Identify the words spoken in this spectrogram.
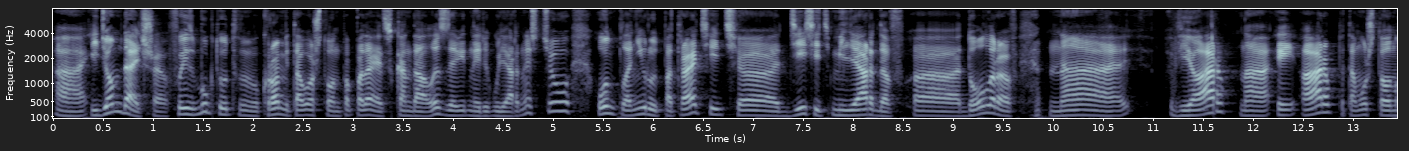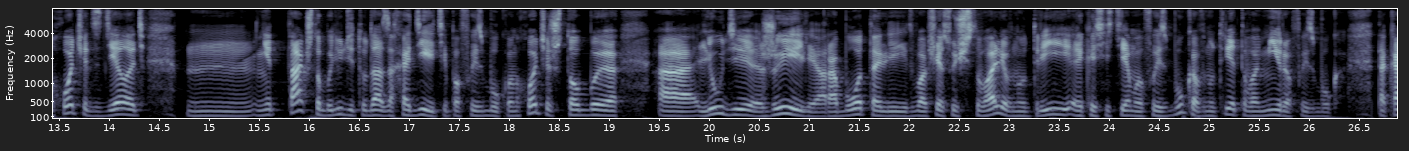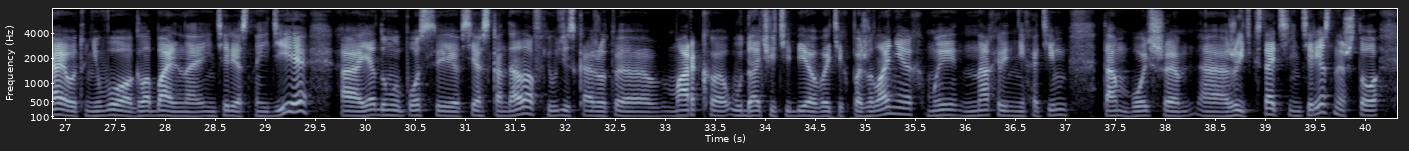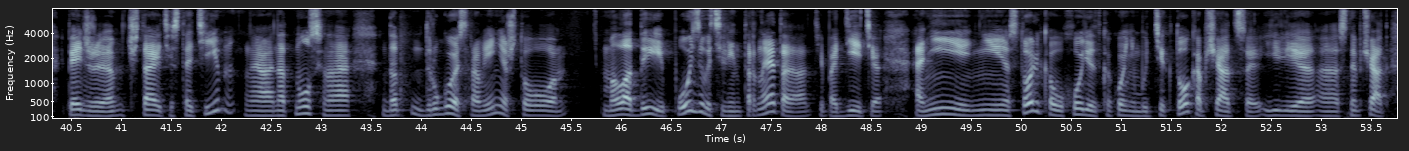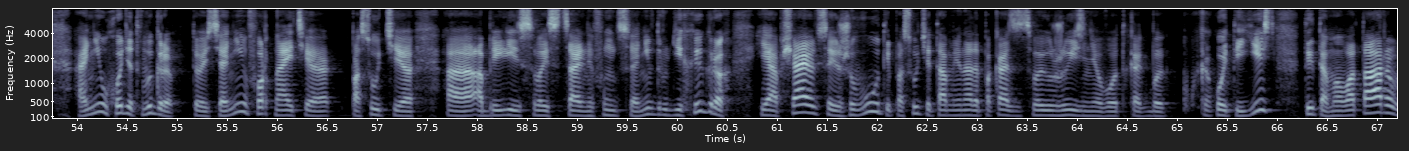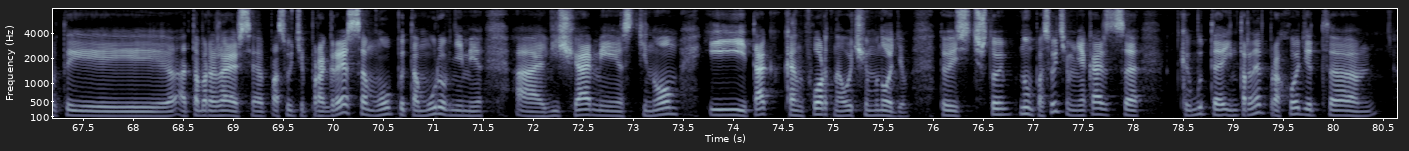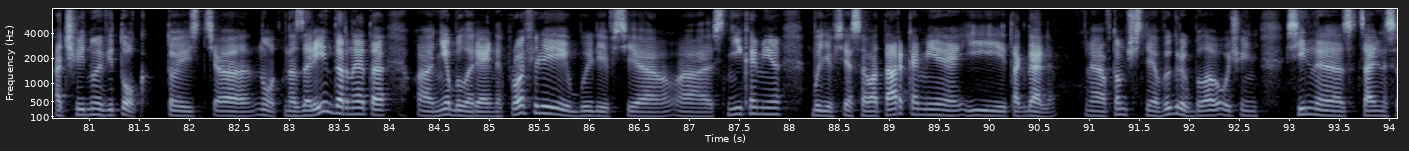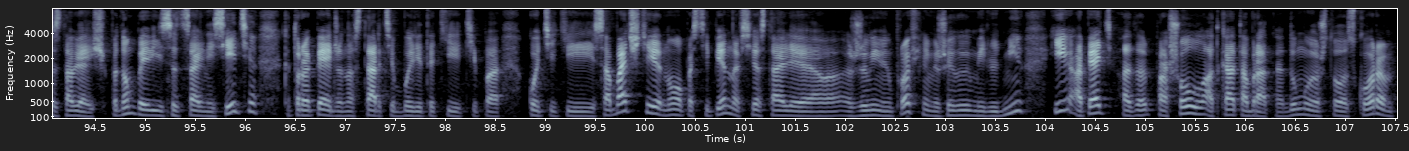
А, идем дальше. Facebook тут, кроме того, что он попадает в скандалы с завидной регулярностью, он планирует потратить 10 э, миллиардов э, долларов на VR, на AR, потому что он хочет сделать не так, чтобы люди туда заходили, типа Facebook, он хочет, чтобы э, люди жили, работали и вообще существовали внутри экосистемы Facebook, внутри этого мира Facebook. Такая вот у него глобальная интересная идея. Э, я думаю, после всех скандалов люди скажут, э, Марк, удачи тебе в этих пожеланиях, мы нахрен не хотим там больше э, жить. Кстати, интересно, что, опять же, читая эти статьи, э, наткнулся на другое сравнение, что молодые пользователи интернета, типа дети, они не столько уходят в какой-нибудь ТикТок общаться или э, Snapchat, они уходят в игры. То есть они в Fortnite, по сути, а, обрели свои социальные функции, они в других играх и общаются, и живут, и, по сути, там не надо показывать свою жизнь, вот как бы какой ты есть, ты там аватар, ты отображаешься, по сути, прогрессом, опытом, уровнями, а, вещами, стеном, и так комфортно очень многим. То есть, что, ну, по сути, мне кажется, как будто интернет проходит а, очередной виток, то есть, а, ну, вот на заре интернета а, не было реальных профилей, были все а, с никами, были все с аватарками и так далее в том числе в играх была очень сильная социальная составляющая. Потом появились социальные сети, которые, опять же, на старте были такие, типа, котики и собачки, но постепенно все стали живыми профилями, живыми людьми, и опять прошел откат обратно. Думаю, что скоро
